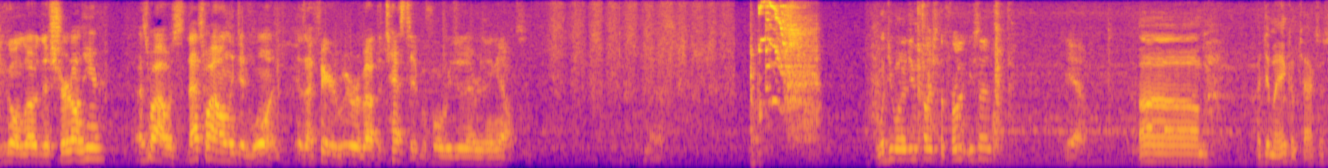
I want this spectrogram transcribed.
You gonna load this shirt on here? That's why I was. That's why I only did one, is I figured we were about to test it before we did everything else. What do you want to do first? The front, you said? Yeah. Um, I did my income taxes.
